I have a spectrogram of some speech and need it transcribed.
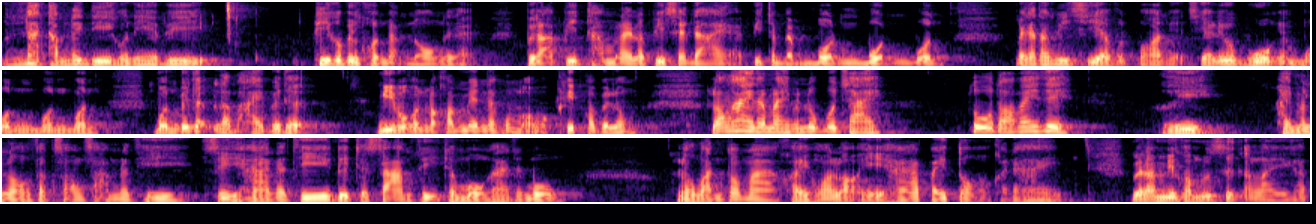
มันน่าทำได้ดีกว่านี้พี่ พี่ก็เป็นคนแบบน้องนี่แหละ เวลาพี่ทำอะไรแล้วพี่เสียดายอะพี่จะแบบบน่นบน่นบน่นแม้กระทั่งพี่เชียร์ฟุตบอลเนี่ยเชียร์ลิเวอร์พูลเนี่ยบน่นบน่นบ่นบ่นไปเถอะระบายไปเถอะ มีบางคนมาคอมเมนต์นะผมเอาคลิปเข้าไปลงร้องไห้ทำไมเป็นลูกผู้ชายตู้ต่อไปสิเฮ้ยให้มันร้องสักสองสามนาทีสี่ห้านาที หรือจะสามสี่ชั่วโมงห้าชั่วโมง แล้ววันต่อมาค่อยหัวเราะเฮฮาไปต่อก็ได้ เวลามีความรู้สึกอะไรครับ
